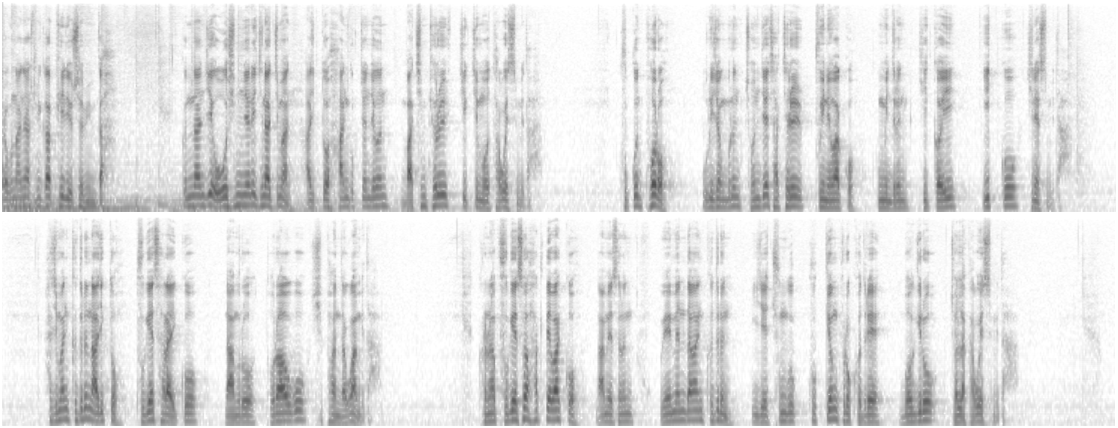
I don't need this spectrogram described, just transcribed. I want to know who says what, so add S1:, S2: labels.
S1: 여러분 안녕하십니까 PD유셉입니다. 끝난 지 50년이 지났지만 아직도 한국 전쟁은 마침표를 찍지 못하고 있습니다. 국군 포로 우리 정부는 존재 자체를 부인해왔고 국민들은 기꺼이 잊고 지냈습니다. 하지만 그들은 아직도 북에 살아있고 남으로 돌아오고 싶어 한다고 합니다. 그러나 북에서 학대받고 남에서는 외면당한 그들은 이제 중국 국경 브로커들의 먹이로 전락하고 있습니다.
